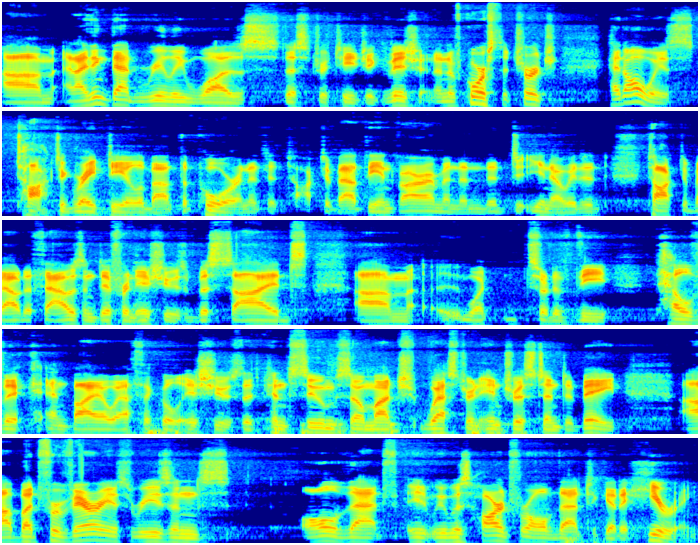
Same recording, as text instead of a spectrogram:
Um, and I think that really was the strategic vision. And of course, the church had always talked a great deal about the poor, and it had talked about the environment, and it, you know it had talked about a thousand different issues besides um, what sort of the pelvic and bioethical issues that consume so much Western interest and debate. Uh, but for various reasons, all of that it, it was hard for all of that to get a hearing.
